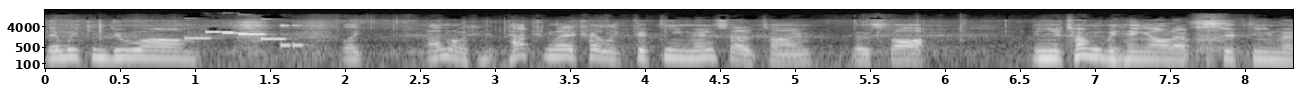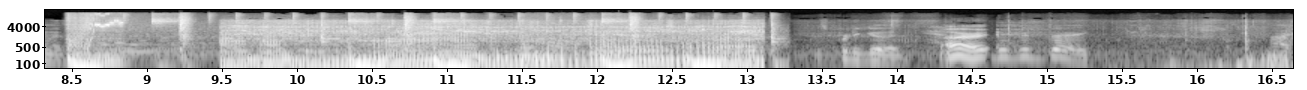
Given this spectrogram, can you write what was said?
Then we can do um, like I don't know. Patrick and I try like 15 minutes at a time, then stop. And your tongue will be hanging out after 15 minutes. Pretty good. All right. Be a good day. All right,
